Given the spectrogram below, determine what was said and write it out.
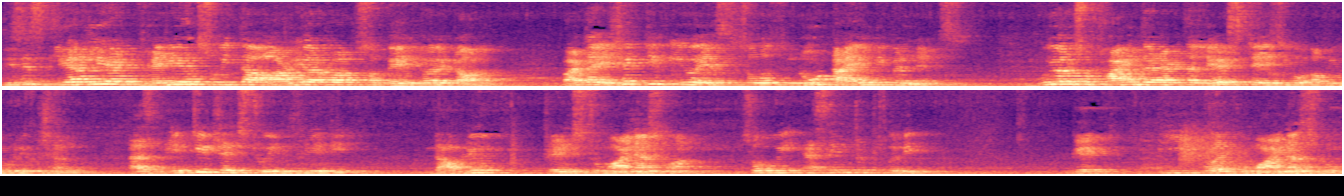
This is clearly at variance with the earlier works of Bento et al but the effective US shows no time dependence. We also find that at the late stage of evolution, as at tends to infinity, W tends to minus 1. So we asymptotically get Equal to minus rho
